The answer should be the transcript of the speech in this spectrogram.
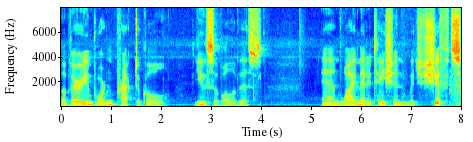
a very important practical use of all of this, and why meditation, which shifts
